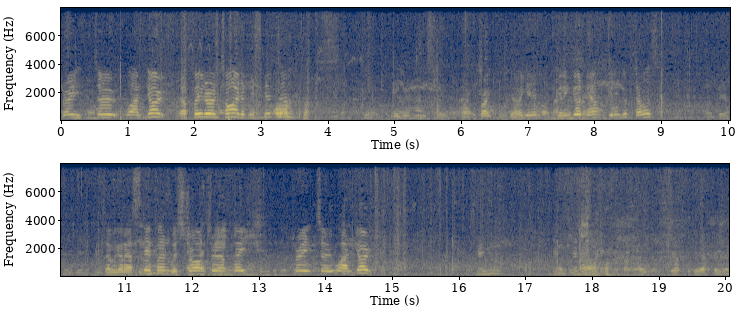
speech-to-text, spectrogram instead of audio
Three, two, one, go. Our feet are in tight. Have we stepped in? Right, break. Go again. Getting good now. Getting good, fellas. So we've got our step in. We're strong through our feet. Three, two, one, go. Get our feet in,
